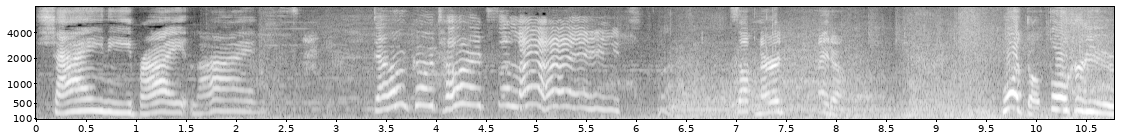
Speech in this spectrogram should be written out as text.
Shiny, bright lights. Don't go towards the light! Sup, nerd? I don't. What the fuck are you?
